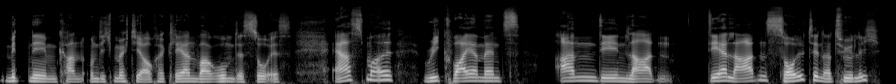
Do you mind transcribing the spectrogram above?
mitnehmen kann. Und ich möchte ja auch erklären, warum das so ist. Erstmal Requirements an den Laden. Der Laden sollte natürlich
